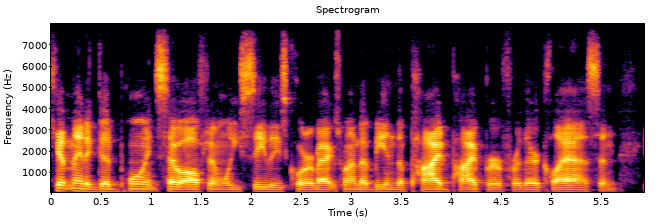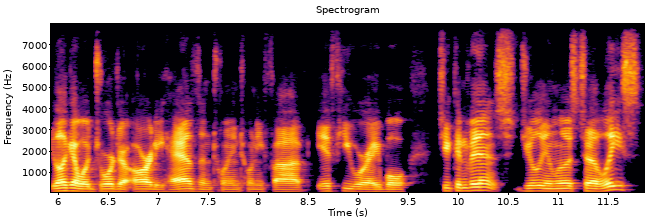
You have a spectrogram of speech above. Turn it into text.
Kipp made a good point. So often we see these quarterbacks wind up being the Pied Piper for their class. And you look at what Georgia already has in 2025. If you were able to convince Julian Lewis to at least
